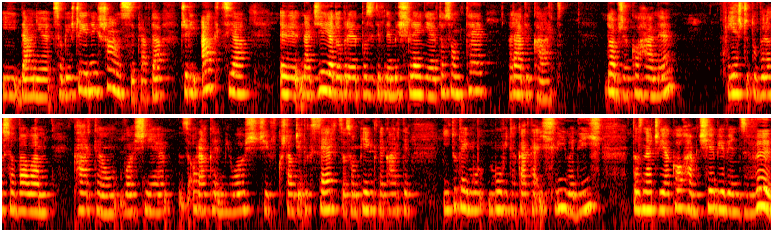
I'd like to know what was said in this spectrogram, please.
i danie sobie jeszcze jednej szansy, prawda? Czyli akcja, y, nadzieja, dobre, pozytywne myślenie, to są te rady kart. Dobrze, kochane, jeszcze tu wylosowałam kartę właśnie z orakel miłości w kształcie tych serc, to są piękne karty i tutaj mu, mówi ta karta Ich liebe dich, to znaczy ja kocham Ciebie, więc Wy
